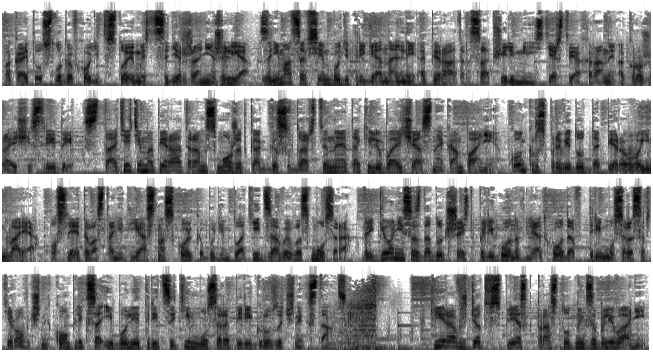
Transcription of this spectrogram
Пока эта услуга входит в стоимость содержания жилья. Заниматься всем будет региональный оператор, сообщили в Министерстве охраны окружающей среды. Стать этим оператором сможет как государственная, так и любая частная компания. Конкурс проведут до 1 января. После этого станет ясно, сколько будем платить за вывоз мусора. В регионе создадут 6 полигонов для отходов, 3 мусоросортировочных комплекса и более 30 мусороперегрузочных станций. Киров ждет всплеск простудных заболеваний.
